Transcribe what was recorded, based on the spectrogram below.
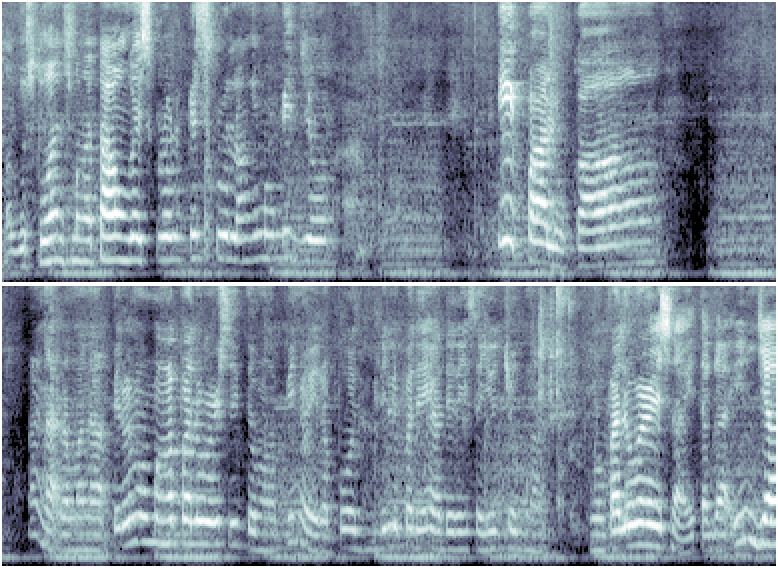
magustuhan sa mga taong guys scroll scroll ang imong video. Ah, ipalo ka. Ana raman na. Pero yung mga followers dito, mga Pinoy rapod, dili pa diha diri sa YouTube nga. Yung followers na taga India,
